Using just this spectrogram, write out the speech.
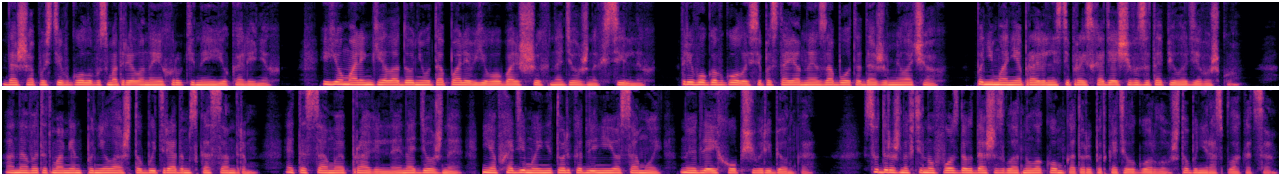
Даша, опустив голову, смотрела на их руки на ее коленях. Ее маленькие ладони утопали в его больших, надежных, сильных. Тревога в голосе, постоянная забота даже в мелочах. Понимание правильности происходящего затопило девушку. Она в этот момент поняла, что быть рядом с Кассандром — это самое правильное, надежное, необходимое не только для нее самой, но и для их общего ребенка. Судорожно втянув воздух, Даша сглотнула ком, который подкатил горло, чтобы не расплакаться.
